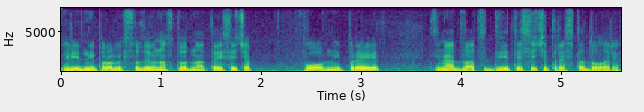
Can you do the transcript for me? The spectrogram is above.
рідний пробіг 191 тисяча, повний привід, ціна 22 тисячі 300 доларів.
